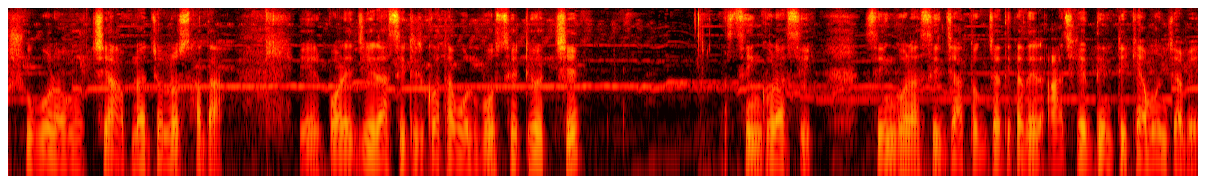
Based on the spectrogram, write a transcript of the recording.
শুভ রং হচ্ছে আপনার জন্য সাদা। এরপরে যে রাশিটির কথা বলব, সেটি হচ্ছে সিংহ রাশি। সিংহ রাশির জাতক জাতিকাদের আজকের দিনটি কেমন যাবে?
